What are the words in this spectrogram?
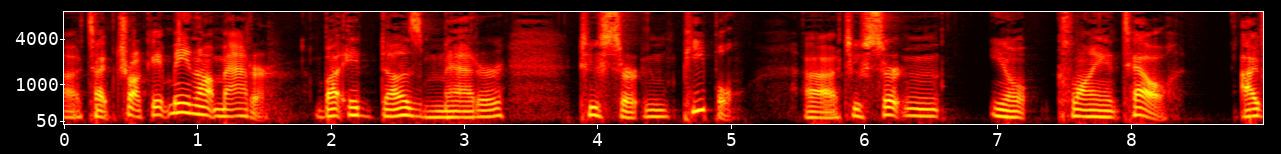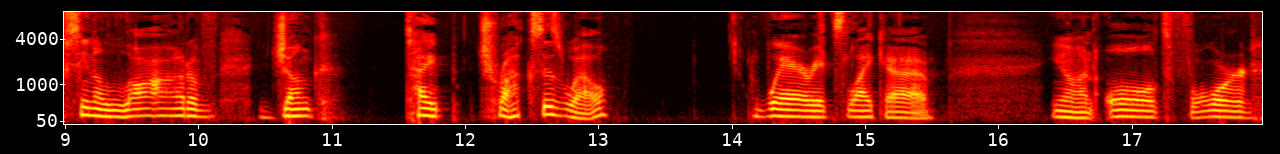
uh, type truck, it may not matter, but it does matter to certain people, uh, to certain, you know, clientele. I've seen a lot of junk type trucks as well, where it's like a, you know, an old Ford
